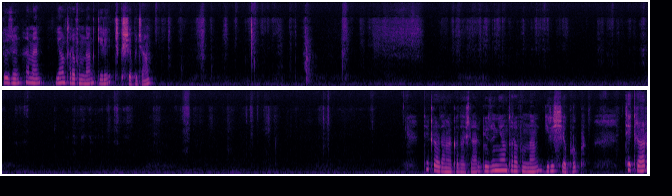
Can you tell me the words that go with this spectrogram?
Gözün hemen yan tarafından geri çıkış yapacağım. Tekrardan arkadaşlar gözün yan tarafından giriş yapıp tekrar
